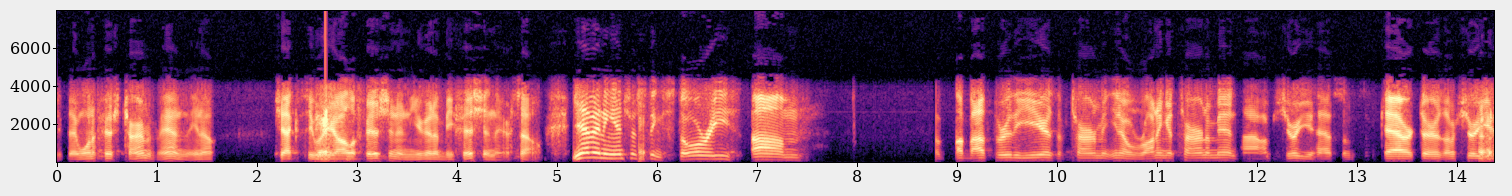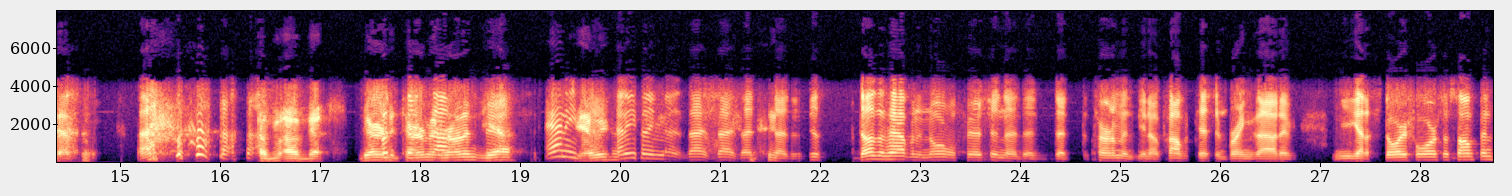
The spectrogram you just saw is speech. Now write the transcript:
if they want to fish tournament, man, you know, check see where yeah. y'all are fishing, and you're going to be fishing there. So, you have any interesting stories? Um, about through the years of tournament, you know, running a tournament. I'm sure you have some characters. I'm sure you have. of, of the during the tournament running, yeah. Anything, yeah, anything that that that that, that just doesn't happen in normal fishing that, that that the tournament, you know, competition brings out. If you got a story for us or something?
